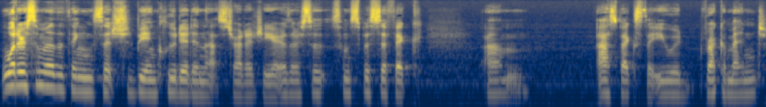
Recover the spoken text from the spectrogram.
What are some of the things that should be included in that strategy? Are there some specific um, aspects that you would recommend?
